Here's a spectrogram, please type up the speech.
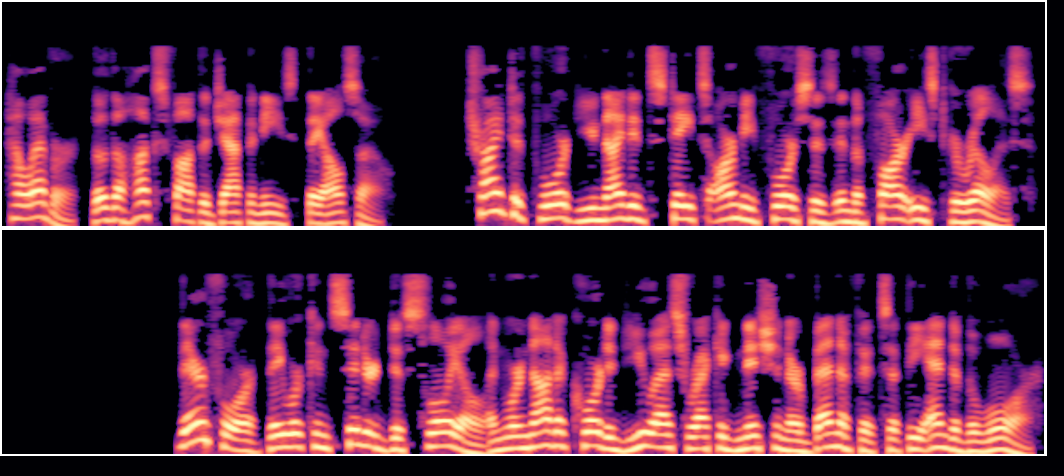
However, though the Huks fought the Japanese, they also tried to thwart United States Army forces in the Far East guerrillas. Therefore, they were considered disloyal and were not accorded U.S. recognition or benefits at the end of the war.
